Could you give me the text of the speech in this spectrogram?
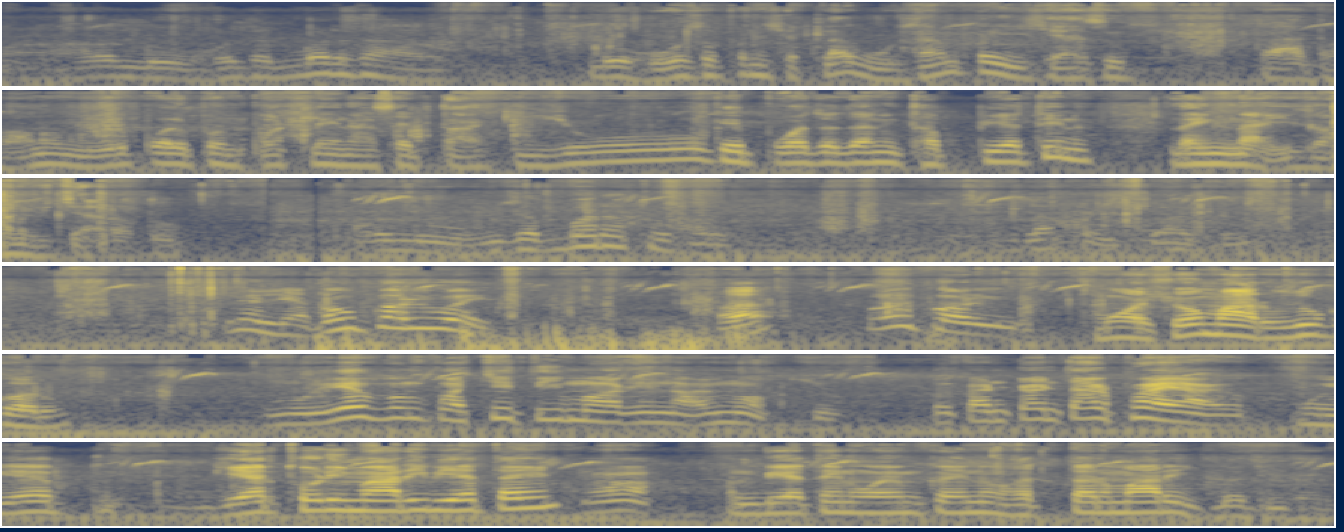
મારો ડોહો જબ્બર સારો ડોહો છે પણ કેટલા ઓછા પૈસા છે. કાઢવાનો મેળ પડે પણ ફટ લઈને આ સાઈડ તાકી કે પાંચ હજારની થપ્પી હતી ને લઈને નાહી જવાનો વિચાર હતો મારો ડોહો જબ્બર હતો સારું કેટલા પૈસા છે? એટલે લે શું કર્યું હોય. હા? શું કર્યું. મોશો મારું શું કરું? હું એ પણ પછી તી મારીને આવી મોકલ્યું તો કંટાળ તારફાઈ આવ્યો. હું એ ઘેર થોડી મારી બે ત્રણ હા. અને બે ત્રણ એમ કહીને હત્તર મારી બધી થઈ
